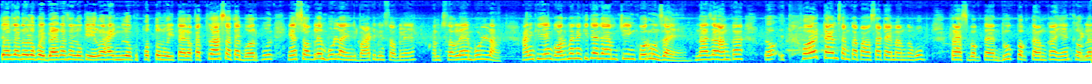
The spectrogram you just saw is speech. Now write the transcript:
त्या सांगता लोक पळय लोक येयलो आहा हिंगा लोक पोत्तून वयताय लोकांक त्रास जाता भरपूर. हें सगळें बुडलां हेंचें बाट बी सगळें आमचें सगळें बुडलां. आनी कितें गोवोरमेंटान कितें जाय आमचें हिंगा करूंक जाय. ना जाल्यार आमकां हर टायम्स आमकां पावसा टायम आमकां खूब त्रास भोगता दूख भोगता आमकां हें सगळें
